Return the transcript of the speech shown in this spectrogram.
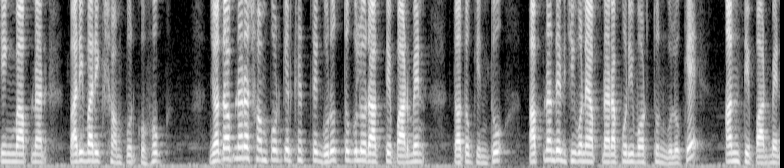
কিংবা আপনার পারিবারিক সম্পর্ক হোক, যত আপনারা সম্পর্কের ক্ষেত্রে গুরুত্বগুলো রাখতে পারবেন, তত কিন্তু আপনাদের জীবনে আপনারা পরিবর্তনগুলোকে আনতে পারবেন।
